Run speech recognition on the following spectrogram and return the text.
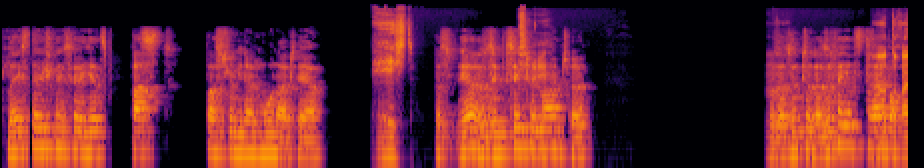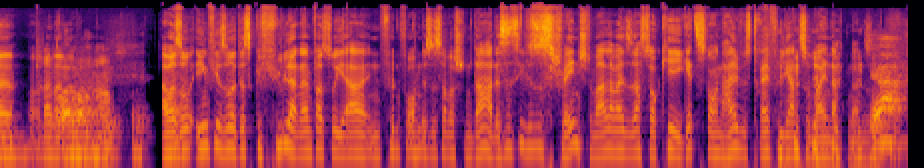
PlayStation ist ja jetzt fast, fast schon wieder ein Monat her. Echt? Das, ja, 17.9. Da, sind, da sind wir jetzt drei ja, Wochen. Drei, drei, drei Wochen. Wochen. Ja. Aber so irgendwie so das Gefühl dann einfach so, ja, in fünf Wochen ist es aber schon da. Das ist irgendwie so strange. Normalerweise sagst du, okay, jetzt noch ein halbes, dreiviertel Jahr zu Weihnachten dann so. ja,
